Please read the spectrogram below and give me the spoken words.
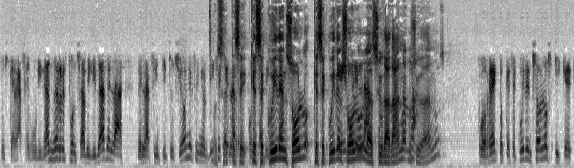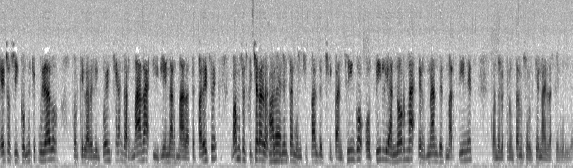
pues que la seguridad no es responsabilidad de la de las instituciones, señor. Dice O sea, que, que la se, que se cuiden solo, que se cuiden solo la las ciudadanas, los ciudadanos. Correcto, que se cuiden solos y que eso sí, con mucho cuidado, porque la delincuencia anda armada y bien armada. ¿Te parece? Vamos a escuchar a la A ver. presidenta municipal de Chilpancingo, Otilia Norma Hernández Martínez, cuando le preguntamos sobre el tema de la seguridad.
